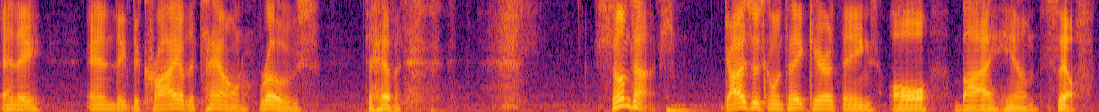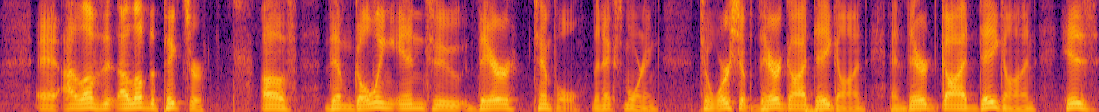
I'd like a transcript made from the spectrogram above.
and they and the, the cry of the town rose to heaven. Sometimes God's just going to take care of things all by himself. And I love the I love the picture of them going into their temple the next morning to worship their god Dagon, and their god Dagon, his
